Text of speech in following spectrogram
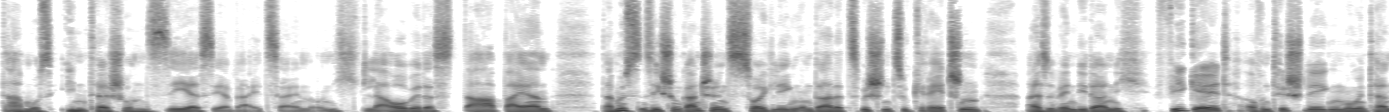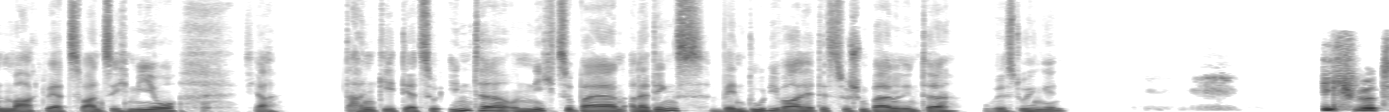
da muss Inter schon sehr, sehr weit sein. Und ich glaube, dass da Bayern, da müssten sie sich schon ganz schön ins Zeug legen, um da dazwischen zu grätschen. Also wenn die da nicht viel Geld auf den Tisch legen, momentan Marktwert 20 Mio, tja, dann geht der zu Inter und nicht zu Bayern. Allerdings, wenn du die Wahl hättest zwischen Bayern und Inter, wo würdest du hingehen? Ich würde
